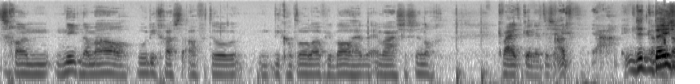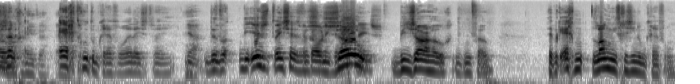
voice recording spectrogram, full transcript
is gewoon niet normaal hoe die gasten af en toe die controle over die bal hebben en waar ze ze nog kwijt kunnen. Het is echt, ja, ik, Dit- ik kan deze zijn genieten. Echt goed op gravel, hè, deze twee. Ja. Dit wa- die eerste twee sets De was koning zo bizar hoog, dit niveau. Dat heb ik echt lang niet gezien op gravel.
